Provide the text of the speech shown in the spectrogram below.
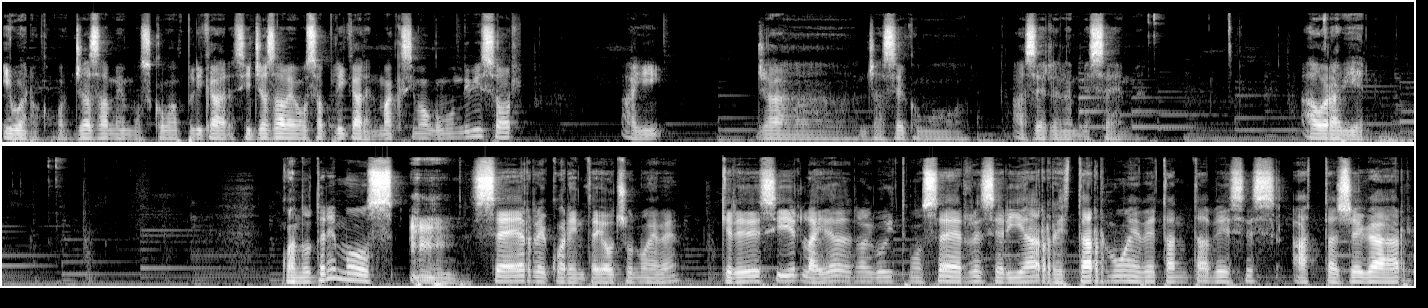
Y bueno, como ya sabemos cómo aplicar, si ya sabemos aplicar el máximo común divisor, ahí ya, ya sé cómo hacer el MSM. Ahora bien, cuando tenemos CR489, quiere decir, la idea del algoritmo CR sería restar 9 tantas veces hasta llegar,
